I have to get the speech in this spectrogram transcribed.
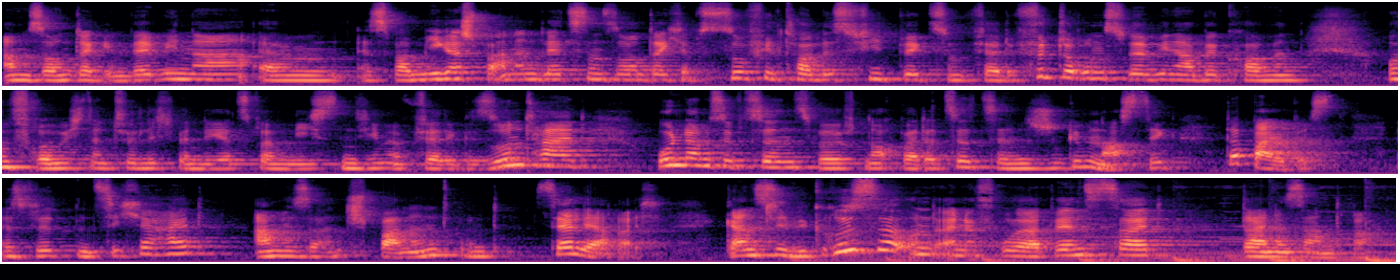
am Sonntag im Webinar. Ähm, es war mega spannend letzten Sonntag. Ich habe so viel tolles Feedback zum Pferdefütterungswebinar bekommen und freue mich natürlich, wenn du jetzt beim nächsten Thema Pferdegesundheit und am 17.12. auch bei der zirzensischen Gymnastik dabei bist. Es wird mit Sicherheit amüsant, spannend und sehr lehrreich. Ganz liebe Grüße und eine frohe Adventszeit. Deine Sandra.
